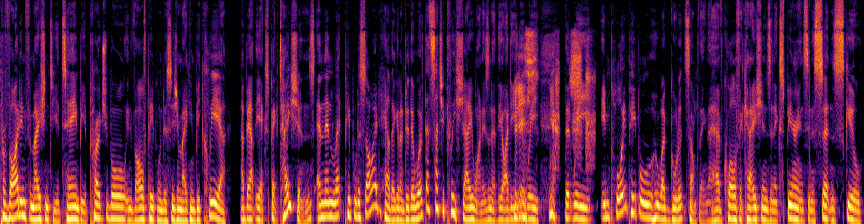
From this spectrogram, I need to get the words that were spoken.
provide information to your team, be approachable, involve people in decision making, be clear about the expectations and then let people decide how they're going to do their work. That's such a cliche one, isn't it? The idea it that is. we yeah. that we employ people who are good at something. They have qualifications and experience in a certain skill,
